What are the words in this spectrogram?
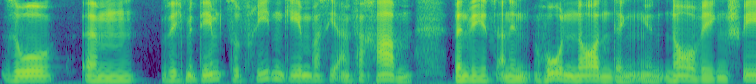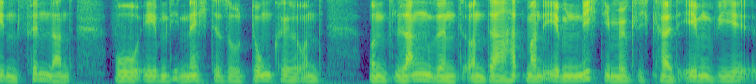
so ähm, sich mit dem zufrieden geben, was sie einfach haben. Wenn wir jetzt an den hohen Norden denken, in Norwegen, Schweden, Finnland, wo eben die Nächte so dunkel und und lang sind und da hat man eben nicht die Möglichkeit, irgendwie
